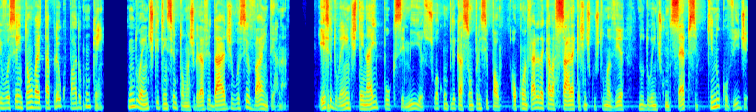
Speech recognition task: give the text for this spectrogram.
e você então vai estar preocupado com quem? Um doente que tem sintomas de gravidade, você vai internar. Esse doente tem na hipoxemia sua complicação principal. Ao contrário daquela SARA que a gente costuma ver no doente com sepse, que no COVID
